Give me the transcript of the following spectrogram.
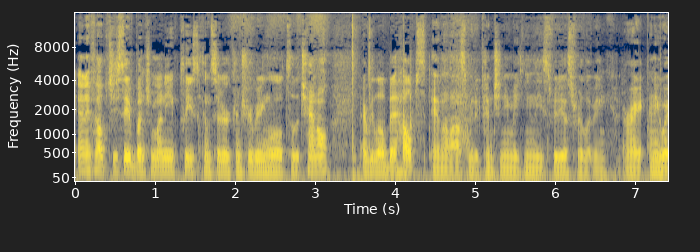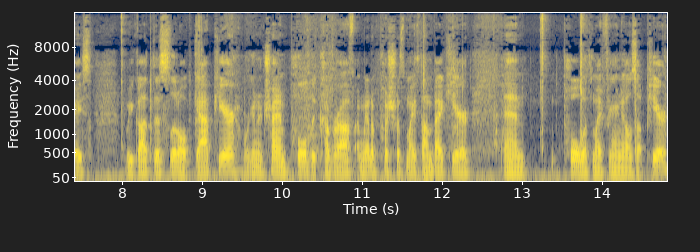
And if it helps you save a bunch of money, please consider contributing a little to the channel. Every little bit helps and allows me to continue making these videos for a living. All right, anyways, we got this little gap here. We're gonna try and pull the cover off. I'm gonna push with my thumb back here and pull with my fingernails up here.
